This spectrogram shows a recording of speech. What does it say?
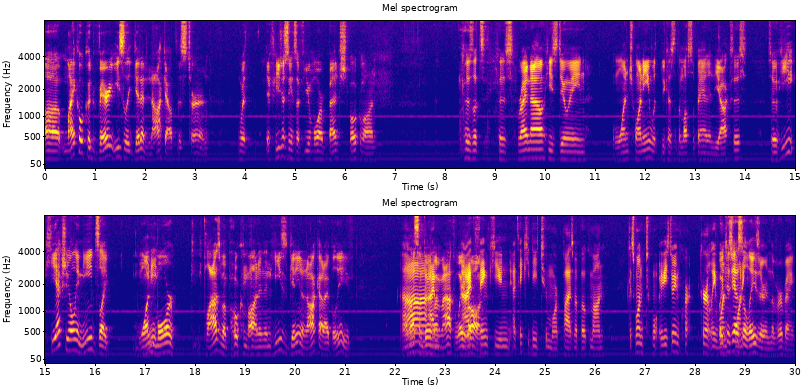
Uh, Michael could very easily get a knockout this turn, with if he just needs a few more benched Pokemon. Because let's because right now he's doing 120 with because of the muscle band and Deoxys. So he he actually only needs like one need- more plasma Pokemon, and then he's getting a knockout, I believe. Unless I'm doing I'm- my ah, math way I wrong. think you. I think you need two more Plasma Pokemon. Because one, tw- if he's doing cur- currently one because he has the laser in the Virbank.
